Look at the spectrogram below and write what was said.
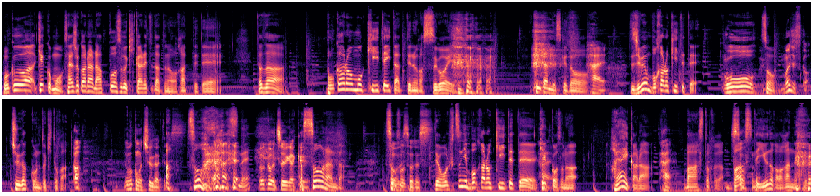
僕は結構もう最初からラップをすごい聞かれてたっていうのは分かっててただボカロも聞いていたっていうのがすごい 聞いたんですけどはい。自分もボカロ聞いてておおそう。マジですか？中学校の時とか。僕も中学あです。そうなんですね。僕も中学。あそうなんだ。そうですそうです。で俺普通にボカロ聞いてて結構その早いからはい。バースとかがバースって言うのか分かんないけど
